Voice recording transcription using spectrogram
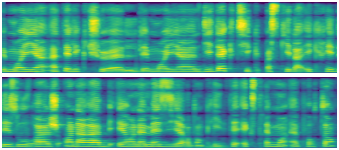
les moyens intellectuels, les moyens didactiques, parce qu'il a écrit des ouvrages en arabe et en amazigh, donc il était extrêmement important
